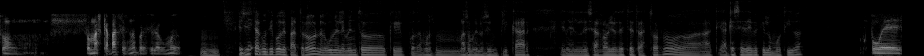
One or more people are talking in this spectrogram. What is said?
son, son más capaces, ¿no? Por decirlo de algún modo. ¿Existe algún tipo de patrón, algún elemento que podamos más o menos implicar en el desarrollo de este trastorno? ¿A, qué se debe? ¿Qué lo motiva? Pues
